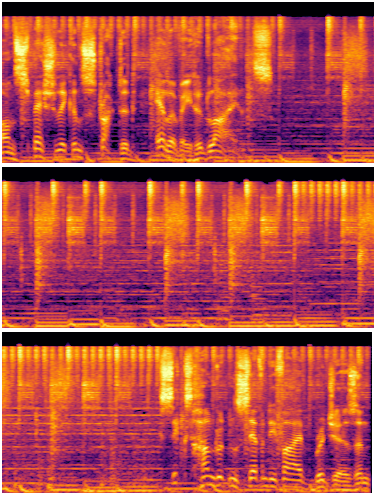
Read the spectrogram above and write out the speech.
on specially constructed elevated lines. Six hundred and seventy-five bridges and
